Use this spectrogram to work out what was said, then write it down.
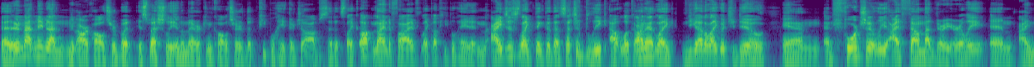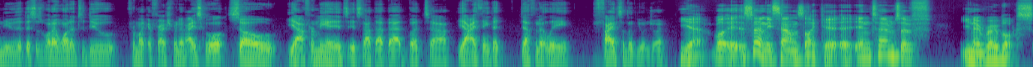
that or not maybe not in our culture, but especially in American culture that people hate their jobs. That it's like oh nine to five, like oh people hate it, and I just like think that that's such a bleak outlook on it. Like you gotta like what you do, and and fortunately, I found that very early, and I knew that this is what I wanted to do from like a freshman in high school. So yeah, for me, it's it's not that bad, but uh, yeah, I think that definitely find something you enjoy. Yeah, well, it certainly sounds like it. In terms of you know, Roblox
